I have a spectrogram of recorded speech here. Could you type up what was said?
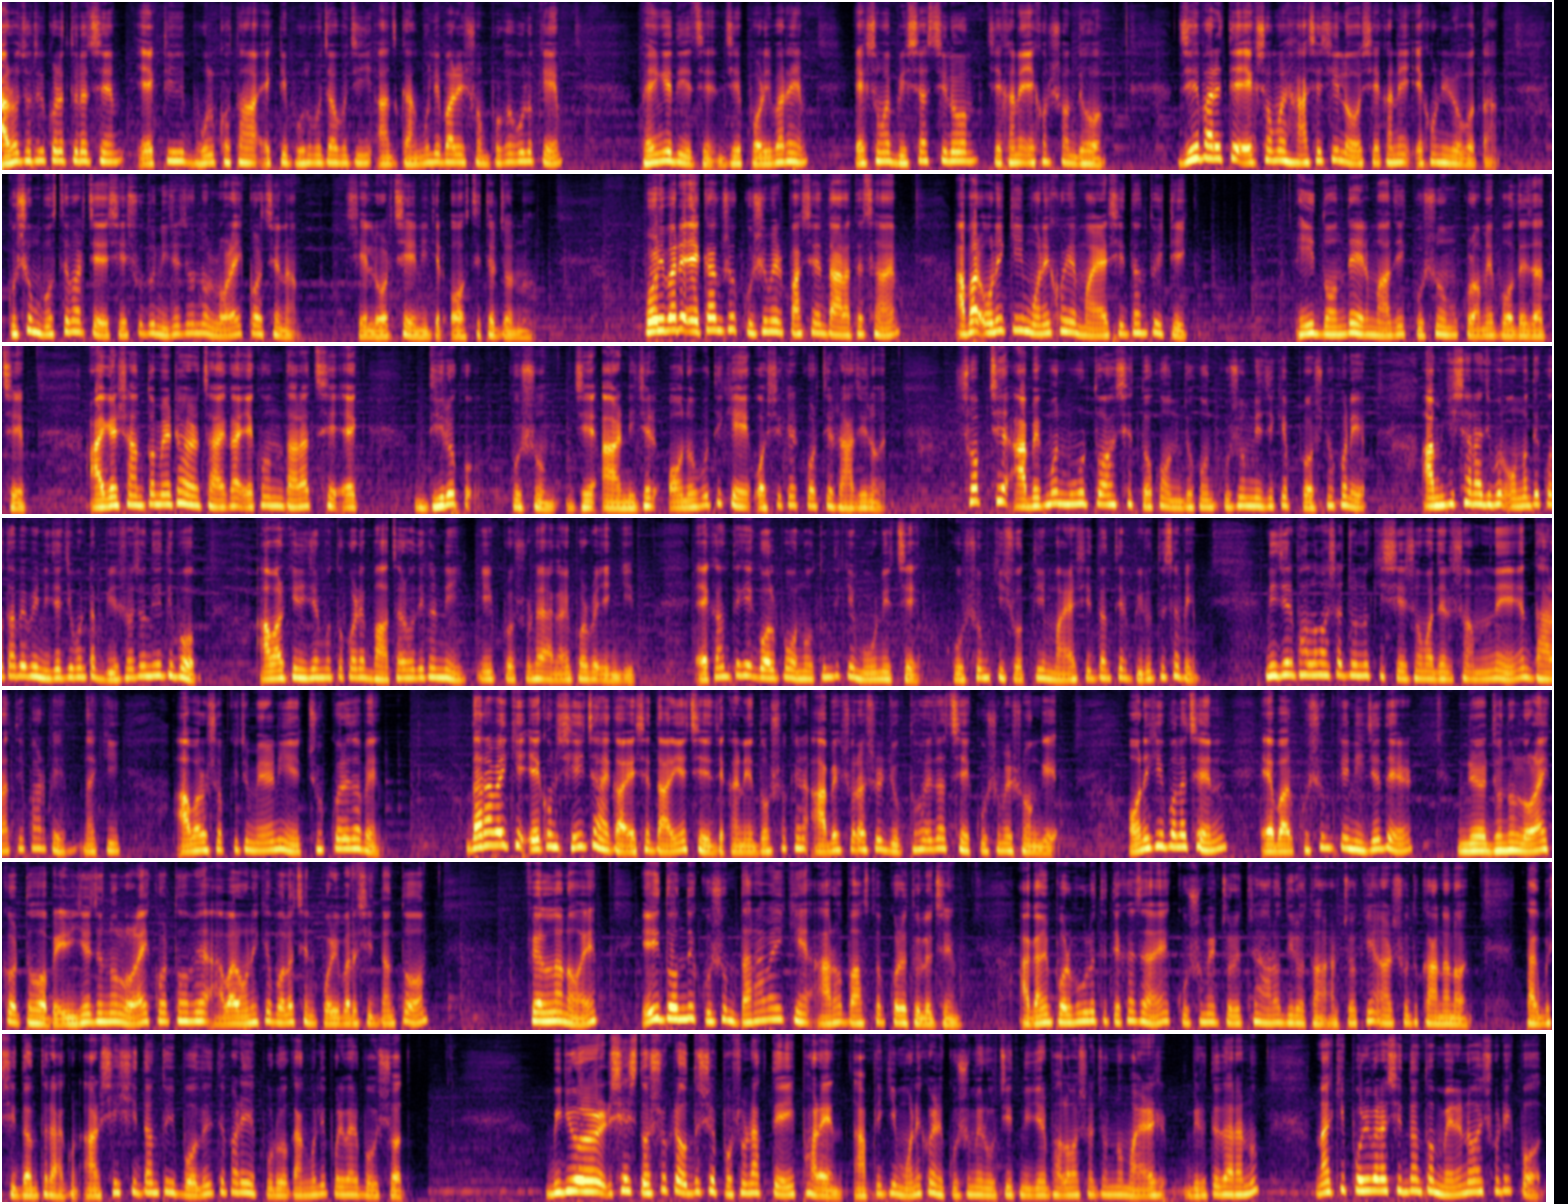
আরও জটিল করে তুলেছে। একটি ভুল কথা, একটি ভুল বোঝাবুঝি আজ গাঙ্গুলি বাড়ির সম্পর্কগুলোকে ভেঙে দিয়েছে। যে পরিবারে একসময় বিশ্বাস ছিল, সেখানে এখন সন্দেহ। যে বাড়িতে একসময় হাসি ছিল, সেখানে এখন নীরবতা। কুসুম বুঝতে পারছে, সে শুধু নিজের জন্য লড়াই করছে না, সে লড়ছে নিজের অস্তিত্বের জন্য। পরিবারের একাংশ কুসুমের পাশে দাঁড়াতে চায়, আবার অনেকেই মনে করে মায়ের সিদ্ধান্তই ঠিক। এই দ্বন্দ্বের মাঝে কুসুম ক্রমে বদলে যাচ্ছে। আগের শান্ত মেয়েটার জায়গায় এখন দাঁড়াচ্ছে এক দৃঢ় কুসুম, যে আর নিজের অনুভূতিকে অস্বীকার করতে রাজি নয়। সবচেয়ে আবেগমন মুহূর্ত আসে তখন যখন কুসুম নিজেকে প্রশ্ন করে, আমি কি সারা জীবন অন্যদের কথা ভেবে নিজের জীবনটা বিসর্জন দিয়ে দিব? আমার কি নিজের মতো করে বাঁচার অধিকার নেই? এই প্রশ্নটা আগামী পর্বে ইঙ্গিত। এখান থেকে গল্প নতুন দিকে মোড় নিচ্ছে। কুসুম কি সত্যি মায়ের সিদ্ধান্তের বিরুদ্ধে যাবে? নিজের ভালোবাসার জন্য কি সে সমাজের সামনে দাঁড়াতে পারবে? নাকি আবারও সব কিছু মেনে নিয়ে চুপ করে যাবে? ধারাবাহিকে এখন সেই জায়গা এসে দাঁড়িয়েছে যেখানে দর্শকের আবেগ সরাসরি যুক্ত হয়ে যাচ্ছে কুসুমের সঙ্গে। অনেকেই বলেছেন, এবার কুসুমকে নিজেদের জন্য লড়াই করতে হবে, নিজের জন্য লড়াই করতে হবে। আবার অনেকে বলেছেন, পরিবারের সিদ্ধান্ত ফেলনা নয়। এই দ্বন্দ্বে কুসুম ধারাবাহিককে আরও বাস্তব করে তুলেছে। আগামী পর্বগুলোতে দেখা যায়, কুসুমের চরিত্রে আরও দৃঢ়তা, আর চোখে আর শুধু কানা নয়। থাকবে সিদ্ধান্তের আগুন। আর সেই সিদ্ধান্তই বলে দিতে পারে পুরো গাঙ্গুলি পরিবারের ভবিষ্যৎ। ভিডিওর শেষ দর্শকরা উদ্দেশ্যে প্রশ্ন রাখতেই পারেন, আপনি কি মনে করেন কুসুমের উচিত নিজের ভালোবাসার জন্য মায়ের বিরুদ্ধে দাঁড়ানো, নাকি পরিবারের সিদ্ধান্ত মেনে নেওয়ার সঠিক পথ?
